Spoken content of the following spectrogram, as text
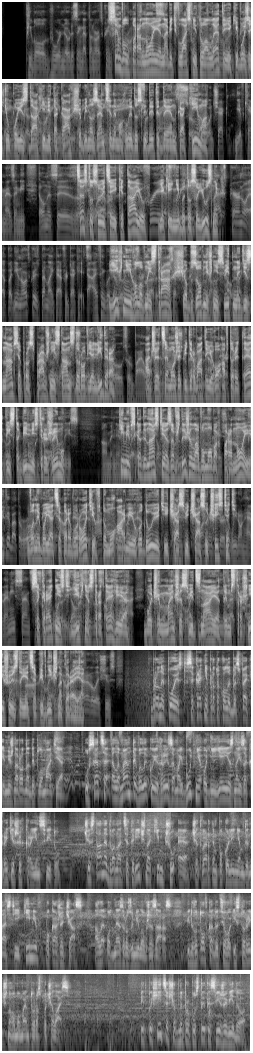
Символ параної, навіть власні туалети, які возять у поїздах і літаках, щоб іноземці не могли дослідити ДНК Кіма. Це стосується і Китаю, який нібито союзник. Їхній головний страх, щоб зовнішній світ не дізнався про справжній стан здоров'я лідера, адже це може підірвати його авторитет і стабільність режиму. Кімівська династія завжди жила в умовах параної. Вони бояться переворотів, тому армію годують і час від часу чистять. Секретність їхня стратегія, бо чим менше світ знає, тим страшнішою здається Північна Корея. Бронепоїзд, секретні протоколи безпеки, міжнародна дипломатія усе це елементи великої гри за майбутнє однієї з найзакритіших країн світу. Чи стане 12-річна Кім Чу Е четвертим поколінням династії Кімів, покаже час, але одне зрозуміло вже зараз: підготовка до цього історичного моменту розпочалась. Підпишіться, щоб не пропустити свіже відео.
